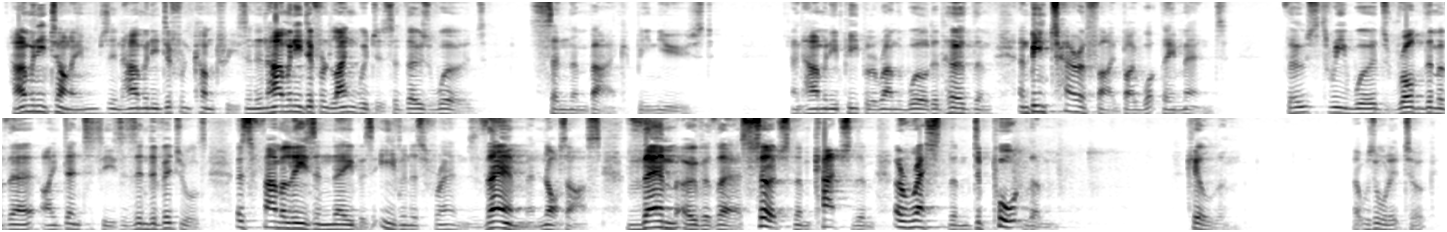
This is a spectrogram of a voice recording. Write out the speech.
How many times, in how many different countries, and in how many different languages had those words, send them back, been used? and how many people around the world had heard them and been terrified by what they meant. Those three words robbed them of their identities as individuals, as families and neighbors, even as friends. Them and not us. Them over there. Search them, catch them, arrest them, deport them, kill them. That was all it took.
